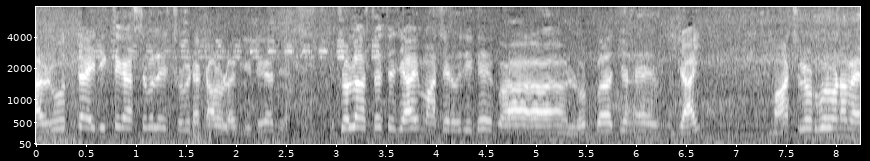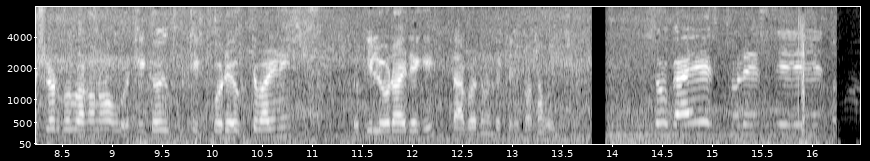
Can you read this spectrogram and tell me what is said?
আর রোদটা এই দিক থেকে আসতে বলে ছবিটা কালো লাগছে, ঠিক আছে? চলো আস্তে আস্তে যাই, মাছের ওইদিকে লোড করার জন্য যাই। মাছ লোড করব না ম্যাচ লোড করব এখনও ঠিক ঠিক করে উঠতে পারিনি। তো কী লোড হয় দেখি, তারপর তোমাদের সাথে কথা বলছি। সো গাইস চলে এসছে তোমার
